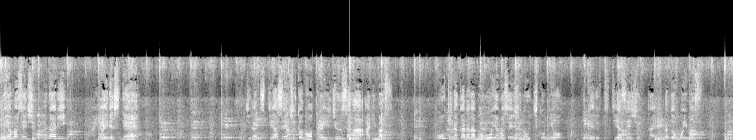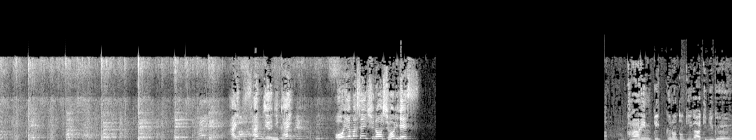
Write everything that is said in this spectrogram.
大山選手かなり速いですね。こちら土屋選手との体重差があります。大きな体の大山選手の打ち込みを受ける土屋選手大変だと思います。はい32回大山選手の勝利です。パラリンピックの時が結局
